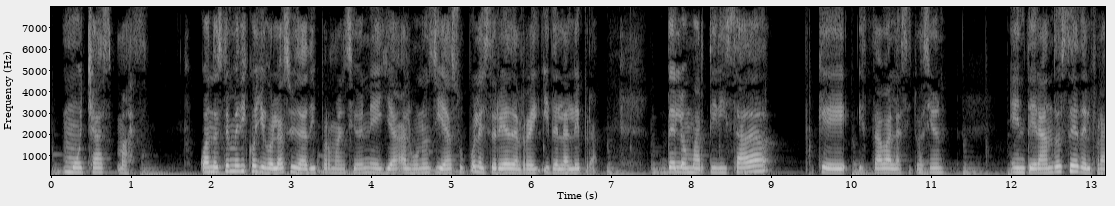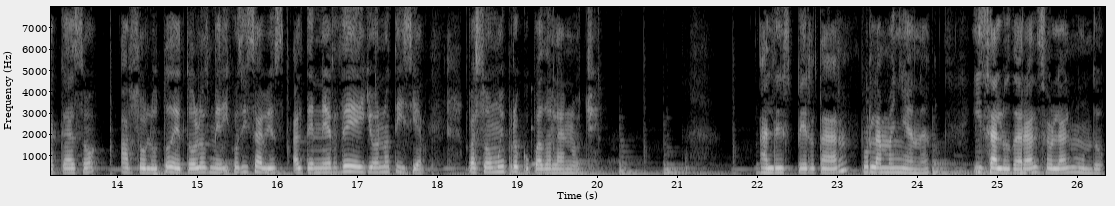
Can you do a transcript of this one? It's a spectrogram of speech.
muchas más. Cuando este médico llegó a la ciudad y permaneció en ella algunos días, supo la historia del rey y de la lepra, de lo martirizada que estaba la situación. Enterándose del fracaso absoluto de todos los médicos y sabios, al tener de ello noticia, pasó muy preocupado la noche. Al despertar por la mañana y saludar al sol al mundo,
